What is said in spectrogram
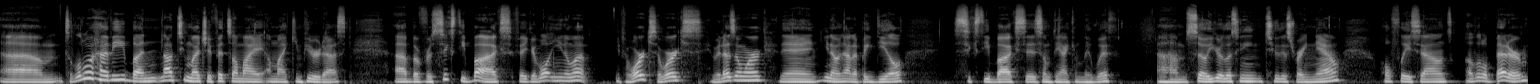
Um, it's a little heavy, but not too much. It fits on my on my computer desk. Uh, but for 60 bucks, I figured, well, you know what? If it works, it works. If it doesn't work, then you know, not a big deal. 60 bucks is something I can live with. Um, so you're listening to this right now. Hopefully, sounds a little better.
